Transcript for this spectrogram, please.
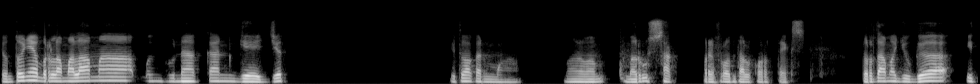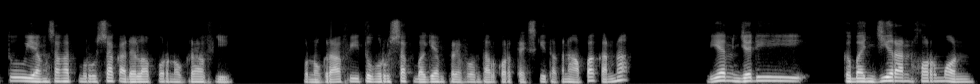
Contohnya berlama-lama menggunakan gadget itu akan merusak prefrontal cortex. Terutama juga itu yang sangat merusak adalah pornografi. Pornografi itu merusak bagian prefrontal cortex kita. Kenapa? Karena dia menjadi kebanjiran hormon,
